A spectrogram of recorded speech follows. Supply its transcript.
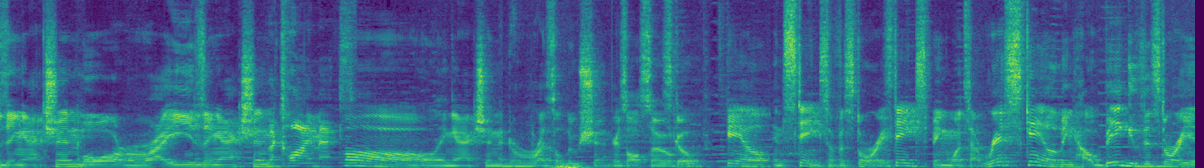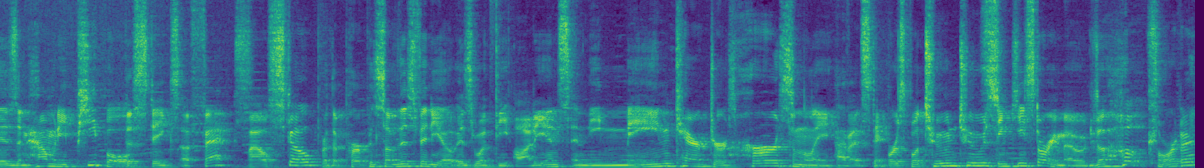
rising action, more rising action, the climax, falling action, and resolution. There's also scope, scale, and stakes of a story. Stakes being what's at risk, scale being how big the story is and how many people the stakes affects, while scope, for the purpose of this video, is what the audience and the main characters personally have at stake. For Splatoon 2's Stinky Story Mode, the hook sorta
